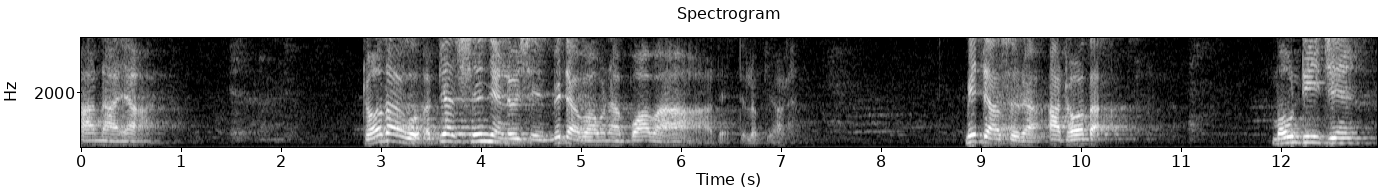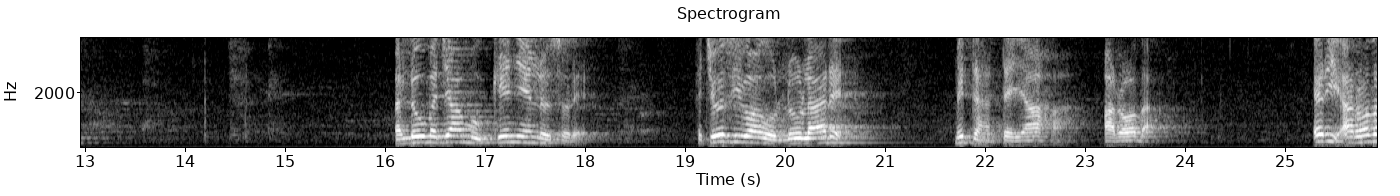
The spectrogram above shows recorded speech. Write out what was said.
ဟာနာယဒေါသကိုအပြတ်ရှင်းကျင်လို့ရှိရင်မေတ္တာဘာဝနာပွားပါတဲ့ဒီလိုပြောတာမေတ္တာဆိုတာအဒေါသမုန်တီးခြင်းအလိုမကျမှုကင်းခြင်းလို့ဆိုတဲ့အကျိုးစီးပွားကိုလိုလားတဲ့မေတ္တာတရားဟာအရောဒအဲ့ဒီအရောဒ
